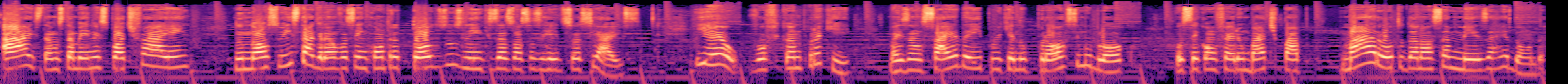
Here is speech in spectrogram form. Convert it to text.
Ah, estamos também no Spotify, hein? No nosso Instagram você encontra todos os links das nossas redes sociais. E eu vou ficando por aqui, mas não saia daí porque no próximo bloco você confere um bate-papo maroto da nossa mesa redonda.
